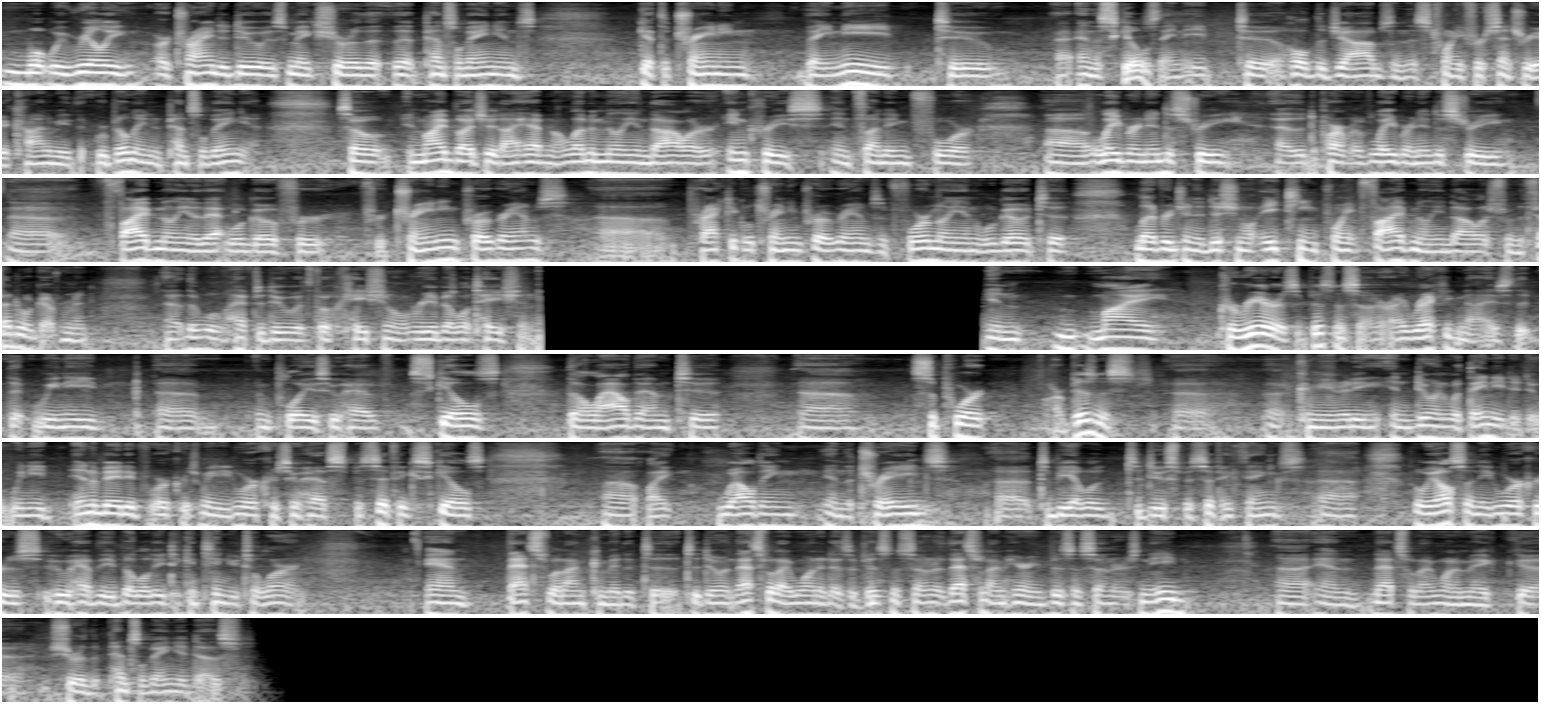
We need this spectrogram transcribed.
what we really are trying to do is make sure that, that Pennsylvanians get the training they need to and the skills they need to hold the jobs in this 21st century economy that we're building in Pennsylvania. So in my budget, I have an $11 million increase in funding for uh, labor and industry, uh, the Department of Labor and Industry. Uh, 5 million of that will go for, for training programs, uh, practical training programs, and 4 million will go to leverage an additional $18.5 million from the federal government uh, that will have to do with vocational rehabilitation in my career as a business owner, I recognize that, that we need uh, employees who have skills that allow them to uh, support our business uh, uh, community in doing what they need to do. We need innovative workers. We need workers who have specific skills uh, like welding in the trades, uh, to be able to do specific things. But we also need workers who have the ability to continue to learn. And that's what I'm committed to, to doing. That's what I wanted as a business owner. That's what I'm hearing business owners need. Uh, and that's what I want to make uh, sure that Pennsylvania does.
